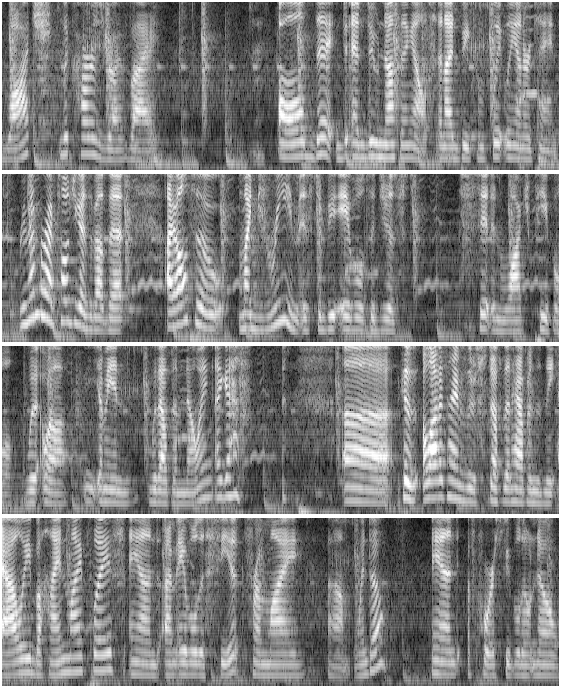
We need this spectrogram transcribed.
watch the cars drive by all day and do nothing else, and I'd be completely entertained. Remember, I've told you guys about that. I also, my dream is to be able to just sit and watch people with, well, I mean, without them knowing, I guess. Because uh, a lot of times there's stuff that happens in the alley behind my place, and I'm able to see it from my um, window. And of course, people don't know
